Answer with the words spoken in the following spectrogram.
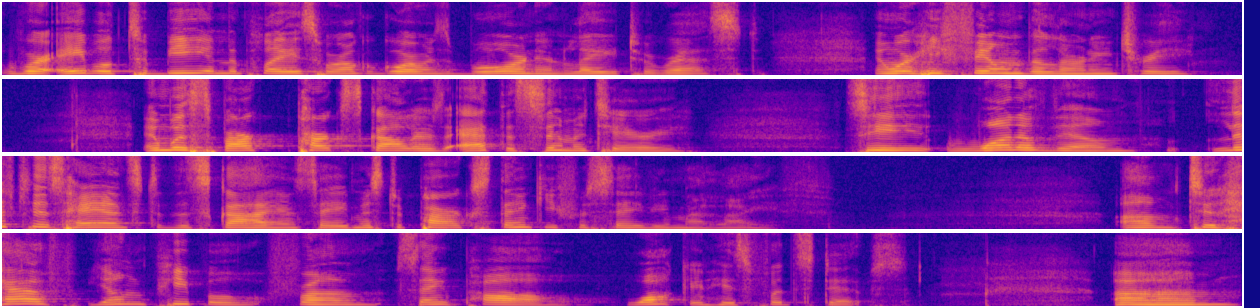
were able to be in the place where Uncle Gordon was born and laid to rest, and where he filmed The Learning Tree. And with Spark, Park Scholars at the cemetery, See, one of them lift his hands to the sky and say, Mr. Parks, thank you for saving my life. Um, to have young people from St. Paul walk in his footsteps. Um,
